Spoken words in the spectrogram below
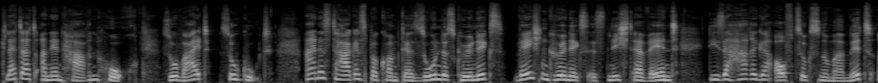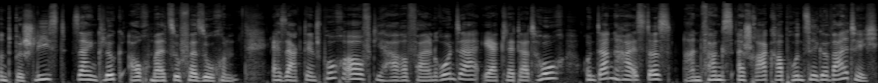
klettert an den Haaren hoch. So weit, so gut. Eines Tages bekommt der Sohn des Königs, welchen Königs ist nicht erwähnt, diese haarige Aufzugsnummer mit und beschließt, sein Glück auch mal zu versuchen. Er sagt den Spruch auf, die Haare fallen runter, er klettert hoch und dann heißt es, anfangs erschrak Rapunzel gewaltig,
